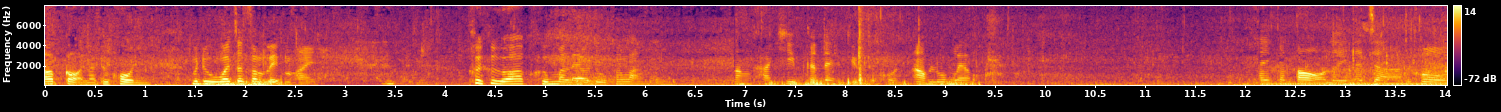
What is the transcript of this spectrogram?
รอบๆเก่อนนะทุกคน มาดูว่าจะสำเร็จไหม คือคือว่าคืมมาแล้วดูข้างหลังนั้นกำลังทาครีมกันแดดอยู่ทุกคน อ้าวล่วงแล้ว ไปกันต่อเลยนะจ๊ะทุกคน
